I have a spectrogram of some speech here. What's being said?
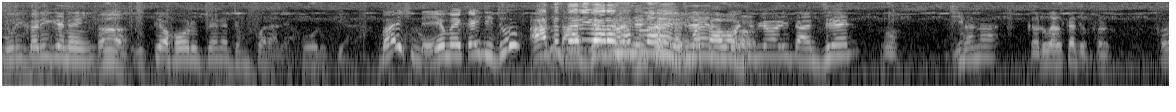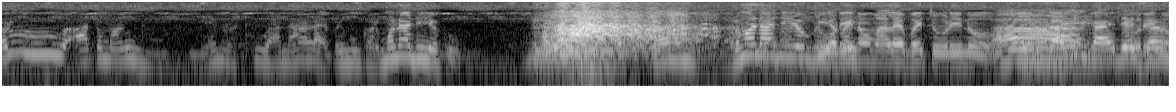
પૂરી કરી કે નહીં? હા. રૂપિયા સો રૂપિયા ચંપલ આલે સો રૂપિયા. બસ ને એ મેં કહી દીધું? આ તો તારી વાળા હે બતાવો. વાળી તાનસેન. જીપ. ના ના. કડું હાલતા જો કડું. કરું આ તો મારું મેન વસ્તુ આ ના લાય પછી હું ઘરમાં ના જઈ શકું. ઘરમાં ના જઈ શકું ભાઈ. ચોરીનો માલ ભાઈ ચોરીનો. કાયદેસર ચોરીનો.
